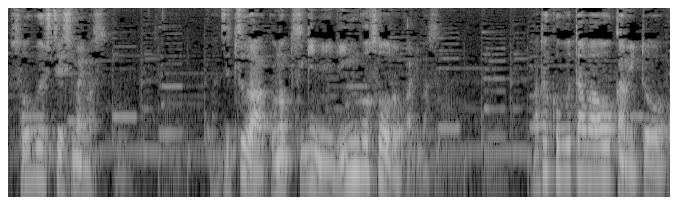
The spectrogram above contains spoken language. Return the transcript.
遭遇してしまいます。実はこの次にリンゴ騒動があります。また小豚は狼と、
